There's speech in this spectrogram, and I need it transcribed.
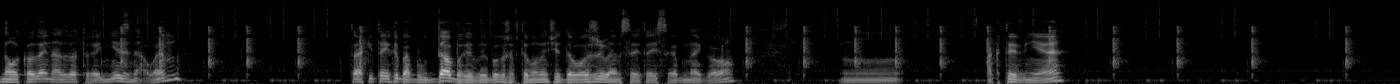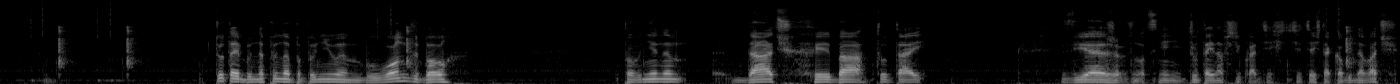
No, kolejna nazwa, której nie znałem. Tak, i tutaj chyba był dobry wybór, że w tym momencie dołożyłem sobie tutaj srebrnego. Mm, aktywnie. Tutaj na pewno popełniłem błąd, bo powinienem dać chyba tutaj wieże wzmocnieni. Tutaj na przykład gdzieś, gdzieś tak kombinować.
